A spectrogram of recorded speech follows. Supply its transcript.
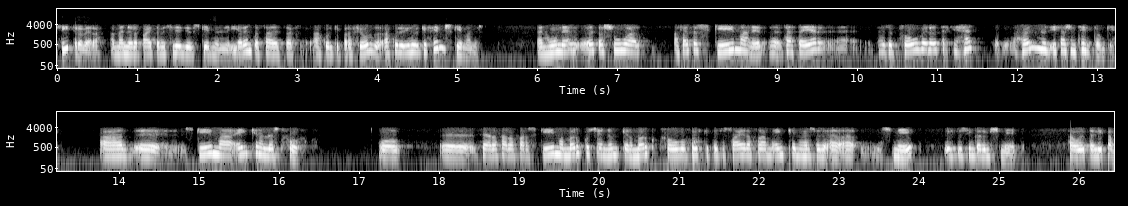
hlýtur að vera, að menn eru að bæta við þriðjöf skimunni. Ég reynda að það er þetta, akkur ekki bara fjórðu, akkur hefur ekki fimm skimanir. En hún er þetta svo að að þetta skimanir, þetta er, þessi próf er auðvitað ekki hönnuð í þessum tilgangi að uh, skima einkennalöst fólk og uh, þegar það þarf að fara að skima mörgu sinnum, gera mörg próf og fólk getur að særa fram einkennalöst uh, smitt, upplýsingar um smitt þá auðvitað líka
